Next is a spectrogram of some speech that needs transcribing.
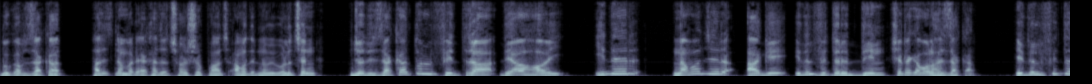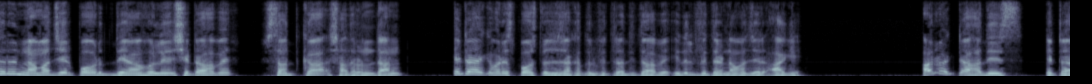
বুক অব জাকাত হাদিস নম্বর এক হাজার ছয়শো পাঁচ। আমাদের নবী বলেছেন, যদি জাকাতুল ফিতরা দেয়া হয় ঈদের নামাজের আগে ঈদুল ফিতরের দিন, সেটাকে বলা হয় জাকাত ঈদুল ফিতরের নামাজের পর দেয়া হলে সেটা হবে সাদকা, সাধারণ দান। এটা একেবারে স্পষ্ট যে জাকাতুল ফিতরা দিতে হবে ঈদুল ফিতরের নামাজের আগে। আরও একটা হাদিস, এটা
